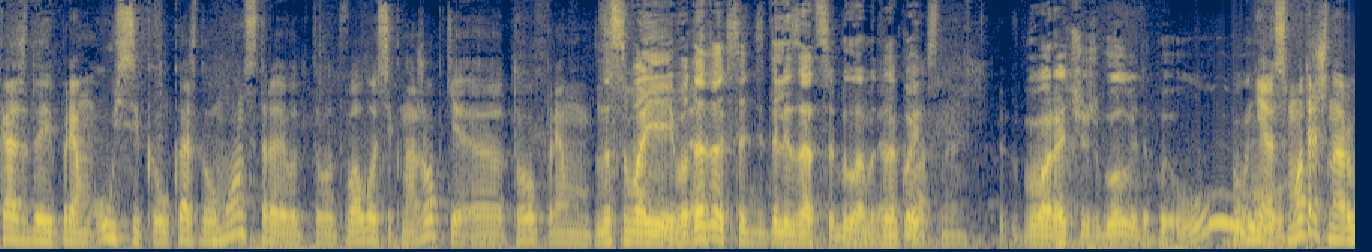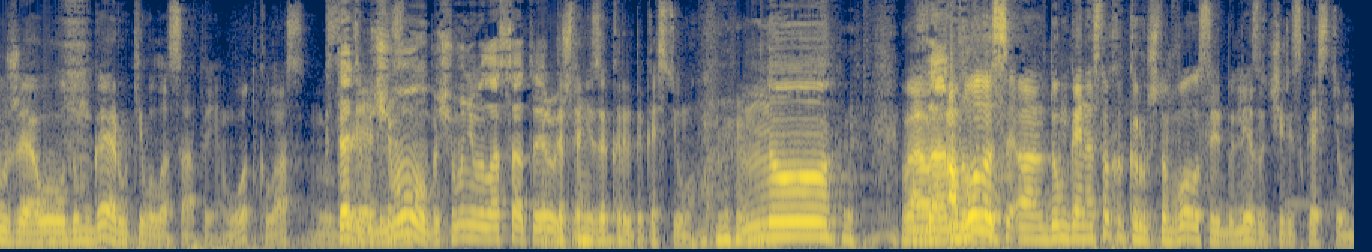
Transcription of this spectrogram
каждый прям усик у каждого монстра, вот это вот волосик на жопке, э, то прям На своей. Вот Да. это, кстати, детализация была бы. да, такой классная. Поворачиваешь голову и такой... «У-у-у». Не, смотришь на оружие, а у Думгая руки волосатые. Вот, класс. Кстати, Реализм. почему, почему не волосатые Потому руки? что они закрыты костюмом. Ну, А, а волосы, а, Думгай настолько крут, что волосы лезут через костюм.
